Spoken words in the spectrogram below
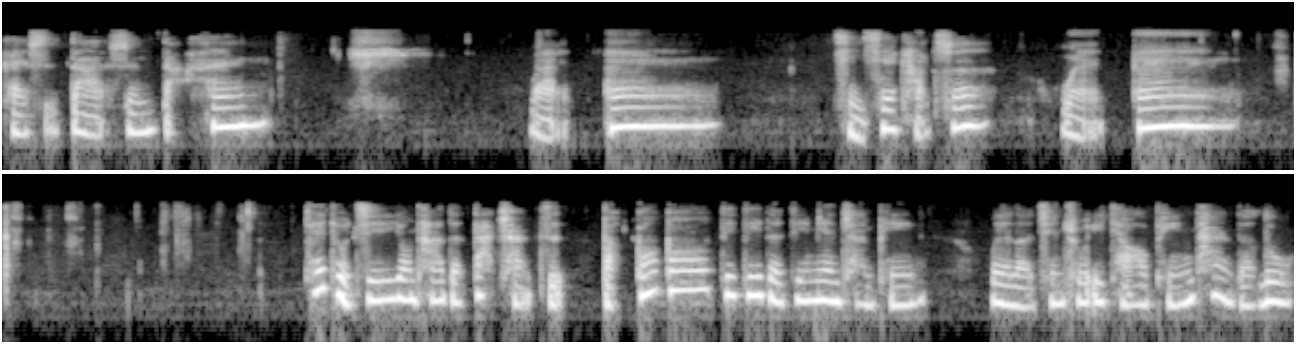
开始大声打鼾。嘘，晚安，请卸卡车，晚安。推土机用它的大铲子把高高低低的地面铲平，为了清出一条平坦的路。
